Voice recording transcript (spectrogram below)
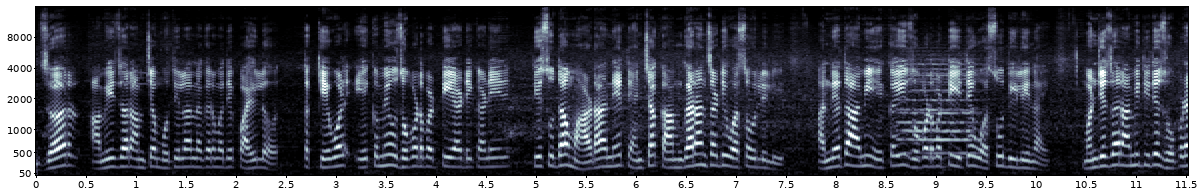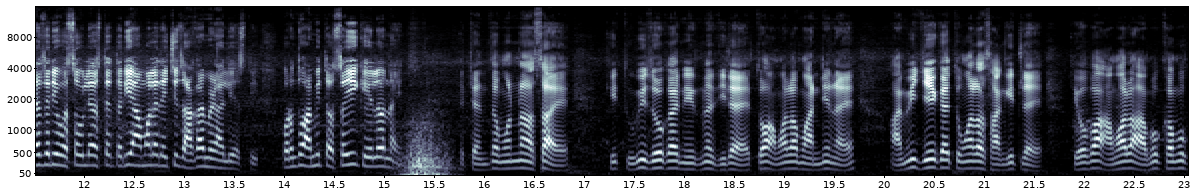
जर आम्ही जर आमच्या मोतीलाल नगरमध्ये पाहिलं तर केवळ एकमेव झोपडपट्टी या ठिकाणी ती सुद्धा म्हाडाने त्यांच्या कामगारांसाठी वसवलेली. अन्यथा आम्ही एकही झोपडपट्टी इथे वसू दिली नाही. म्हणजे जर आम्ही तिथे झोपड्या जरी वसवल्या असत्या तरी आम्हाला त्याची जागा मिळाली असती. परंतु आम्ही तसंही केलं नाही. त्यांचं म्हणणं असं आहे की तुम्ही जो काय निर्णय दिला आहे तो आम्हाला मान्य नाही. आम्ही जे काय तुम्हाला सांगितलं आहे की बाबा आम्हाला अमुक अमुक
